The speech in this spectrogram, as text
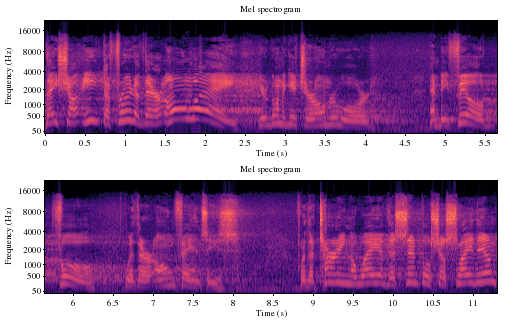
they shall eat the fruit of their own way. You're going to get your own reward and be filled full with their own fancies. For the turning away of the simple shall slay them,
